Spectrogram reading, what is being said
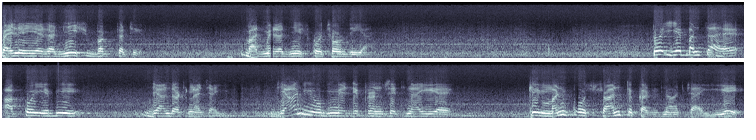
पहले ये रजनीश भक्त थे, बाद में रजनीश को छोड़ दिया। तो ये बनता है, आपको ये भी ध्यान रखना चाहिए। ध्यान योग में डिफरेंस इतना ही है कि मन को शांत करना चाहिए।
